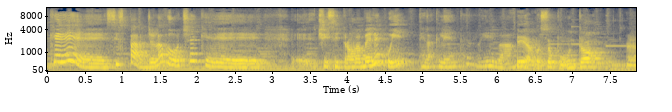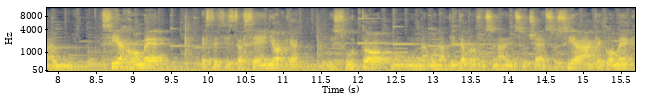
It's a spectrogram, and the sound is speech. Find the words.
che si sparge la voce che eh, ci si trova bene qui e la cliente arriva. E a questo punto, ehm, sia come estetista senior che ha vissuto una, una, vita professionale di successo, sia anche come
